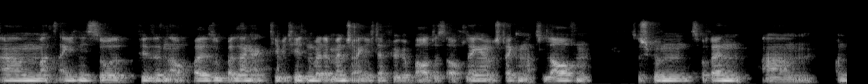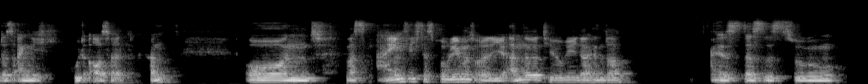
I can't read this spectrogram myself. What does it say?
ähm, macht es eigentlich nicht so viel Sinn, auch bei super langen Aktivitäten, weil der Mensch eigentlich dafür gebaut ist, auch längere Strecken mal zu laufen, zu schwimmen, zu rennen ähm, und das eigentlich gut aushalten kann. Und was eigentlich das Problem ist oder die andere Theorie dahinter, ist, dass es zu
